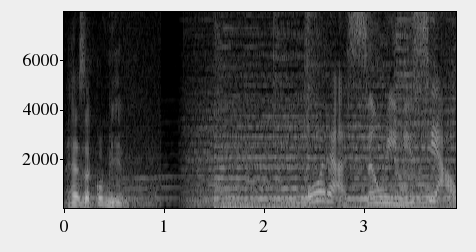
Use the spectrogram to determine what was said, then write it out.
Reza comigo. Oração inicial.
